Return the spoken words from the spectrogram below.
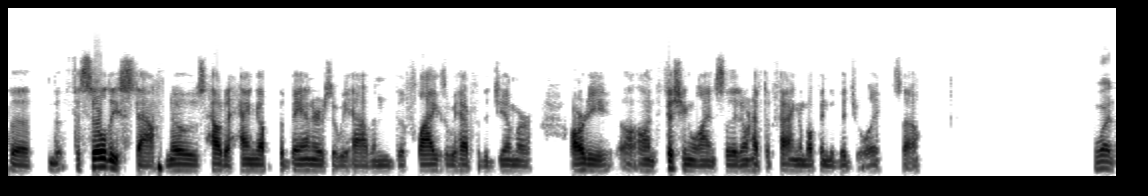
the, the facility staff knows how to hang up the banners that we have and the flags that we have for the gym are already uh, on fishing lines, so they don't have to hang them up individually. So what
